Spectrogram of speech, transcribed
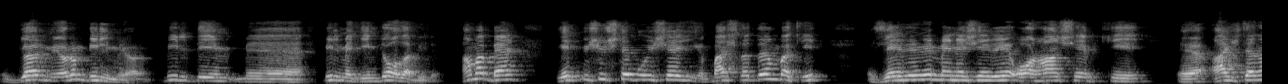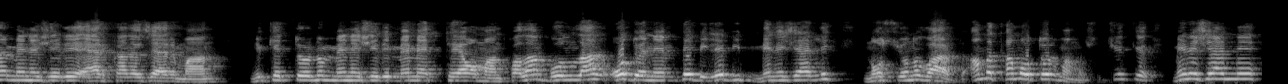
görmüyorum, bilmiyorum. Bildiğim, e, bilmediğim de olabilir. Ama ben 73'te bu işe başladığım vakit Zerrin'in menajeri Orhan Şevki, e, Ajdan'ın menajeri Erkan Özerman, Duru'nun menajeri Mehmet Teoman falan bunlar o dönemde bile bir menajerlik nosyonu vardı. Ama tam oturmamıştı. Çünkü menajer ne?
